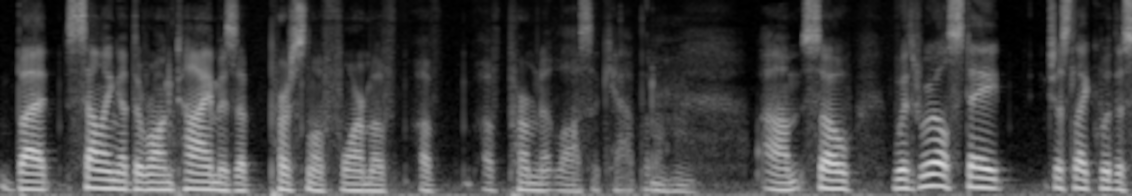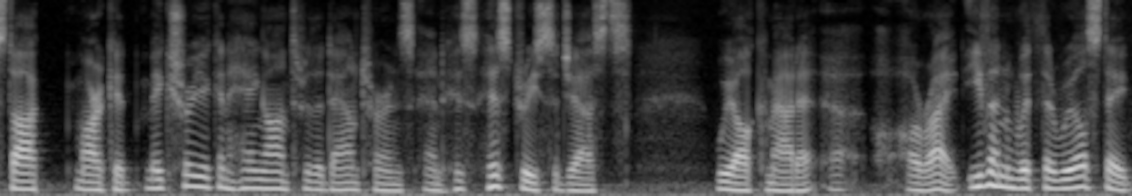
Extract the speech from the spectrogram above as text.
But selling at the wrong time is a personal form of, of, of permanent loss of capital. Mhm. Um, so with real estate, just like with the stock market, make sure you can hang on through the downturns. And his history suggests we all come out at, uh, all right. Even with the real estate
